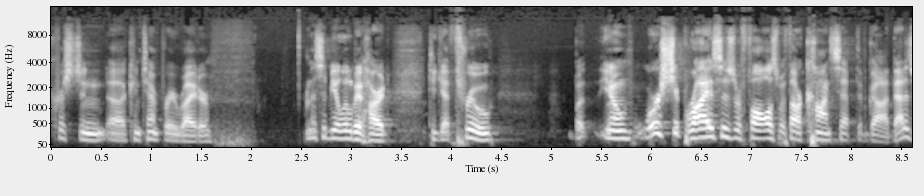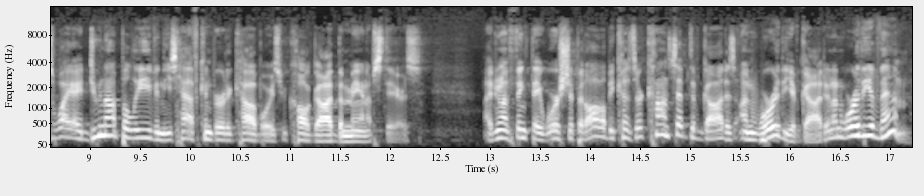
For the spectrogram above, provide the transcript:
Christian uh, contemporary writer. And this would be a little bit hard to get through, but, you know, worship rises or falls with our concept of God. That is why I do not believe in these half converted cowboys who call God the man upstairs. I do not think they worship at all because their concept of God is unworthy of God and unworthy of them.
